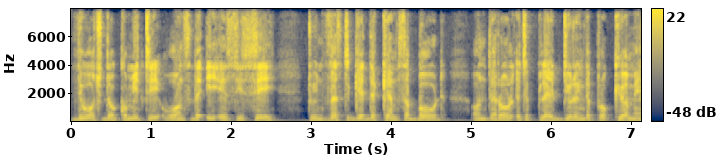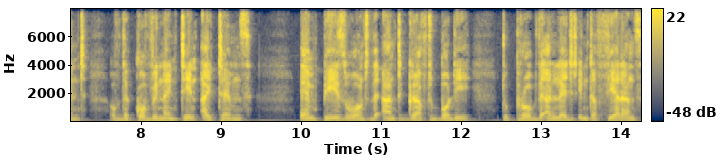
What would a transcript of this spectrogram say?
The Watchdog Committee wants the EACC to investigate the KEMSA board on the role it played during the procurement of the COVID-19 items. MPs want the anti-graft body to probe the alleged interference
